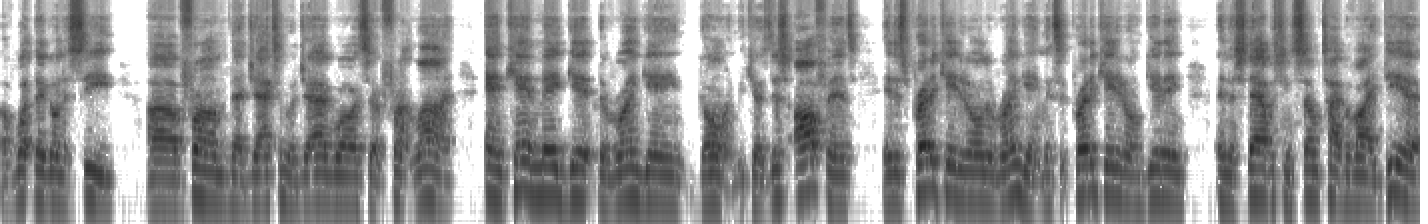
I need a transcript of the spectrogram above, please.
of what they're going to see uh, from that Jacksonville Jaguars front line, and can they get the run game going? Because this offense, it is predicated on the run game. It's predicated on getting and establishing some type of idea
